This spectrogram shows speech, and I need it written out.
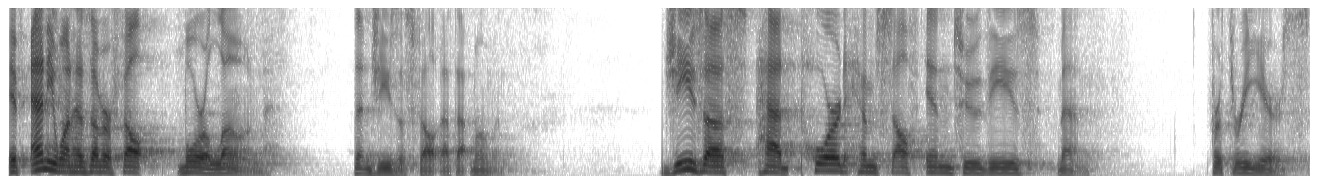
if anyone has ever felt more alone than Jesus felt at that moment. Jesus had poured himself into these men for three years.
